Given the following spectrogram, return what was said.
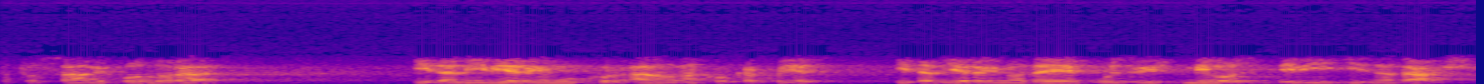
Da to sami podlo radi. I da mi vjerujemo u Kur'an onako kako je. I da vjerujemo da je uzviš milostivi iznad Arša.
